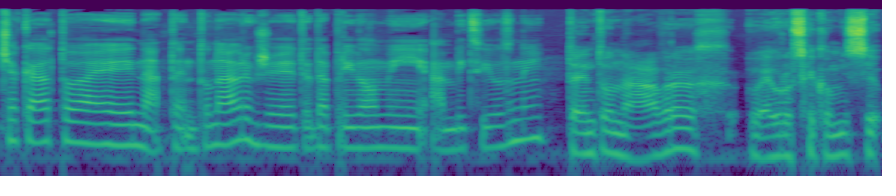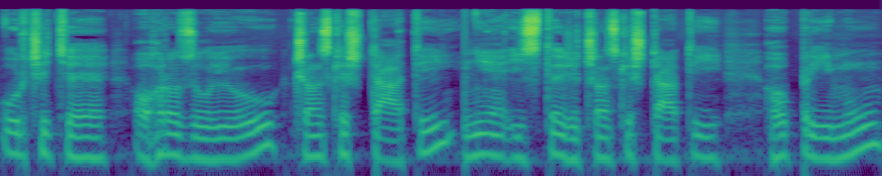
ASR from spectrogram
Nečaká to aj na tento návrh, že je teda priveľmi ambiciozný? Tento návrh Európskej komisie určite ohrozujú členské štáty. Nie je isté, že členské štáty ho príjmú.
